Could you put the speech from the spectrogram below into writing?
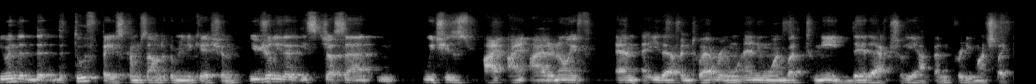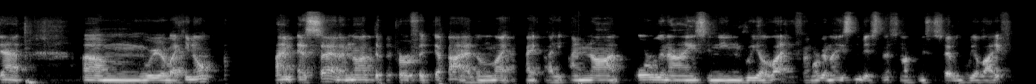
Even the, the, the toothpaste comes down to communication. Usually that it's just that which is I, I I don't know if and it happened to everyone, anyone, but to me, it did actually happen pretty much like that. Um, where you're like, you know, I'm as said, I'm not the perfect guy. I don't like I, I I'm not organized in, in real life. I'm organized in business, not necessarily in real life.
